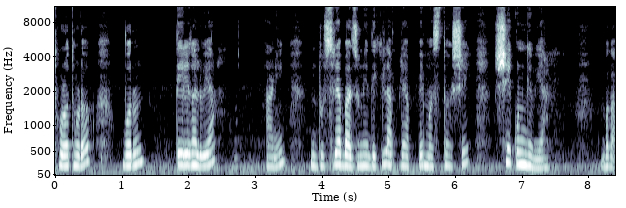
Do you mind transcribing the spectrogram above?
थोडं थोडं वरून तेल घालूया आणि दुसऱ्या बाजूने देखील आपले अप्पे मस्त असे शेकून घेऊया. बघा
